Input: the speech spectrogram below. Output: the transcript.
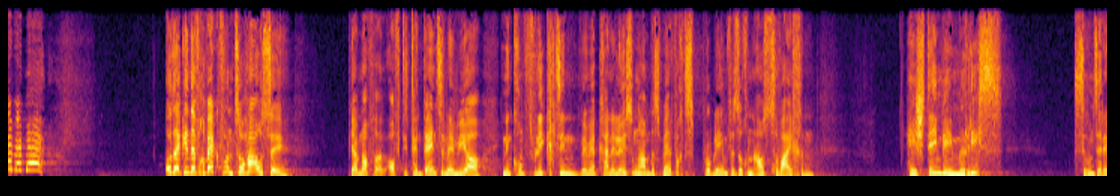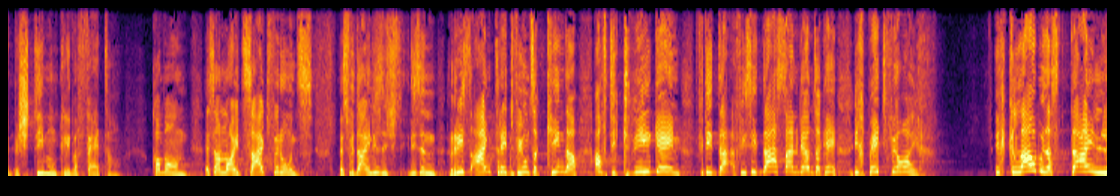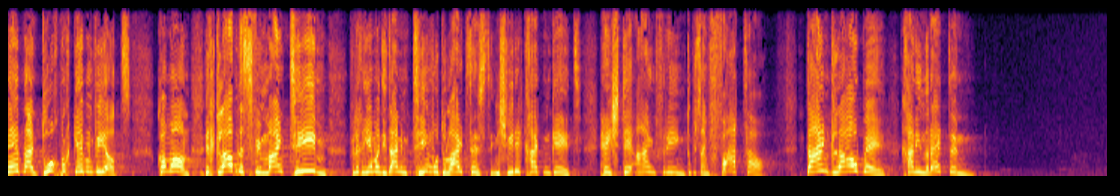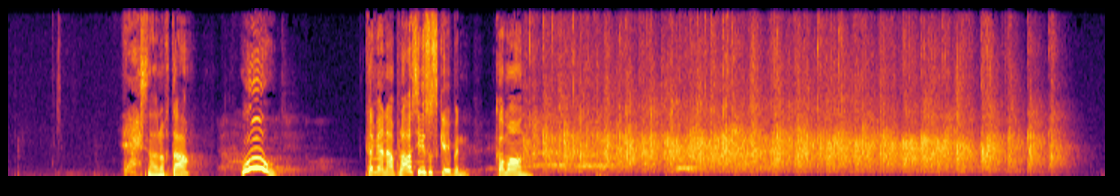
Oder er ging einfach weg von zu Hause. Wir haben auch oft die Tendenzen, wenn wir in einem Konflikt sind, wenn wir keine Lösung haben, dass wir einfach das Problem versuchen auszuweichen. Hey, stehen wir im Riss das ist unsere Bestimmung, lieber Väter. Come on, es ist eine neue Zeit für uns, dass wir da in diesen, diesen Riss eintreten, für unsere Kinder auf die Knie gehen, für, die, für sie da sein werden und sagen, hey, ich bete für euch. Ich glaube, dass dein Leben einen Durchbruch geben wird. Come on. Ich glaube, dass für mein Team, vielleicht jemand in deinem Team, wo du leitest, in Schwierigkeiten geht. Hey, steh ein für ihn. Du bist ein Vater. Dein Glaube kann ihn retten. Ja, ist er noch da? Woo! Können wir einen Applaus Jesus geben? Come on.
